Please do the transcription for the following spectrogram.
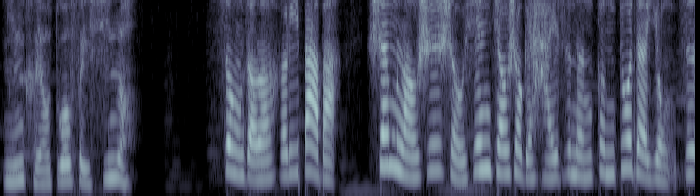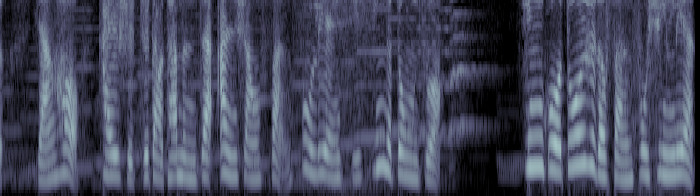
您可要多费心啊。”送走了河狸爸爸，山姆老师首先教授给孩子们更多的泳姿，然后开始指导他们在岸上反复练习新的动作。经过多日的反复训练，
